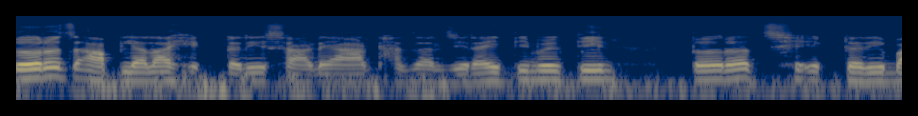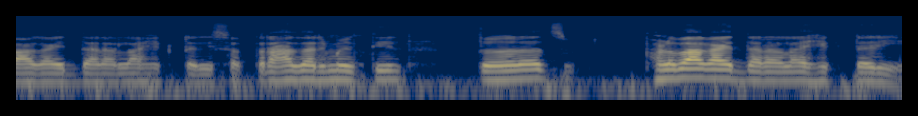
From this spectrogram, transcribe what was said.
तरच आपल्याला हेक्टरी साडेआठ हजार जिरायती मिळतील. तरच हेक्टरी बागायतदाराला हेक्टरी सतरा हजार मिळतील. तरच फळबागायतदाराला हेक्टरी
